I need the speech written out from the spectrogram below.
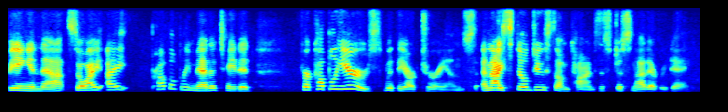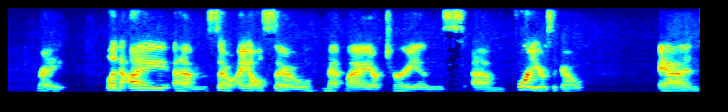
being in that. So I, I probably meditated for a couple years with the Arcturians, and I still do sometimes. It's just not every day. Right. Well, I um, so I also met my Arcturians um, four years ago, and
